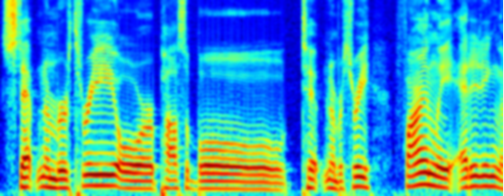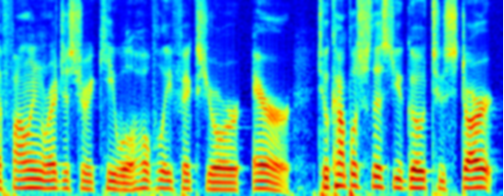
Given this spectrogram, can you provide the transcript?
Step number three, or possible tip number three, finally editing the following registry key will hopefully fix your error. To accomplish this, you go to Start,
